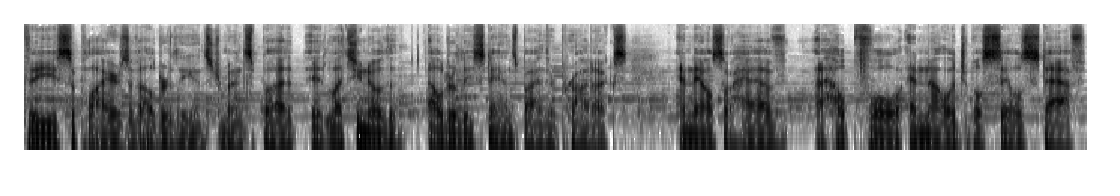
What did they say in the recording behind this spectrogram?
the suppliers of elderly instruments, but it lets you know that elderly stands by their products. And they also have a helpful and knowledgeable sales staff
